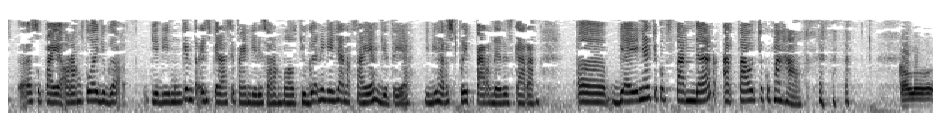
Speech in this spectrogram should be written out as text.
eh, supaya orang tua juga jadi mungkin terinspirasi pengen jadi seorang pelaut juga nih kayaknya anak saya gitu ya. Jadi harus prepare dari sekarang. Eh, Biayanya cukup standar atau cukup mahal? Kalau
